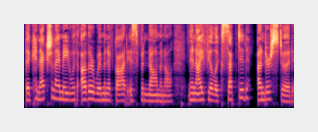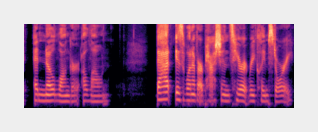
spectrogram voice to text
The connection I made with other women of God is phenomenal, and I feel accepted, understood, and no longer alone. That is one of our passions here at Reclaim Story.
